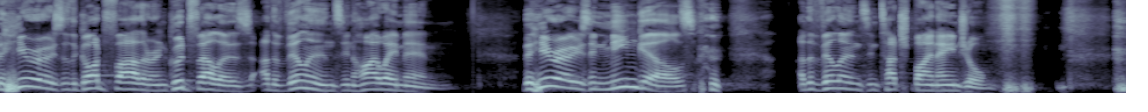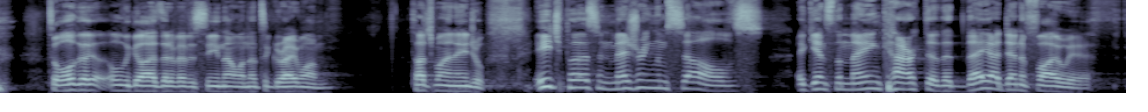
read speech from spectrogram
the heroes of The Godfather and Goodfellas are the villains in Highwaymen. The heroes in Mean Girls are the villains in Touched by an Angel. to all the, all the guys that have ever seen that one, that's a great one. Touched by an Angel. Each person measuring themselves against the main character that they identify with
